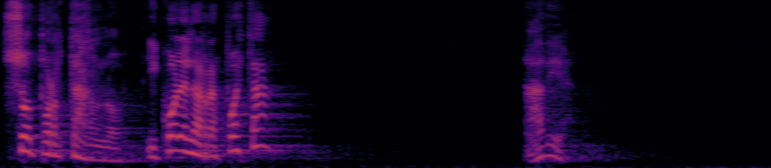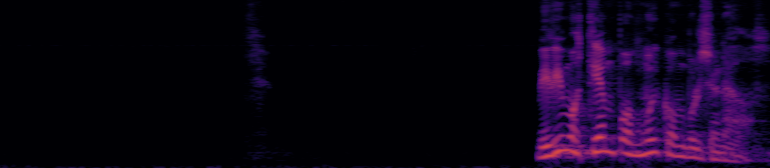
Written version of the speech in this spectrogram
soportarlo. ¿Y cuál es la respuesta? Nadie. Vivimos tiempos muy convulsionados,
